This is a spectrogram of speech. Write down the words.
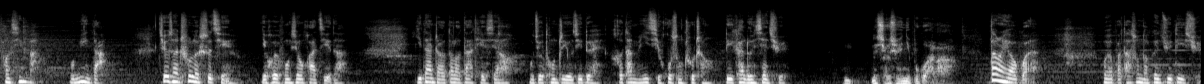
放心吧，我命大，就算出了事情也会逢凶化吉的。一旦找到了大铁箱，我就通知游击队和他们一起护送出城，离开沦陷区。嗯，那小雪你不管了？当然要管，我要把她送到根据地去，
